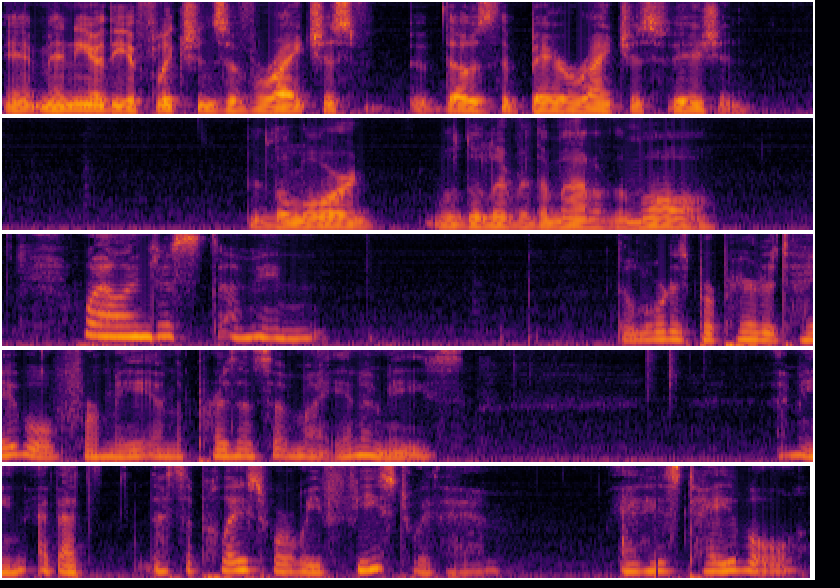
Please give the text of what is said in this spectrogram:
many are the afflictions of righteous those that bear righteous vision. But the Lord will deliver them out of them all. Well, and just, I mean, the Lord has prepared a table for me in the presence of my enemies. I mean, that's that's a place where we feast with Him, at His table,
